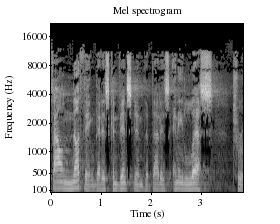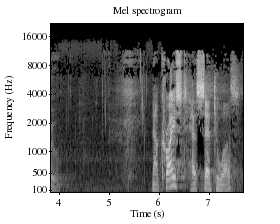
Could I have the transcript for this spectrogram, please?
found nothing that has convinced him that that is any less true. Now, Christ has said to us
